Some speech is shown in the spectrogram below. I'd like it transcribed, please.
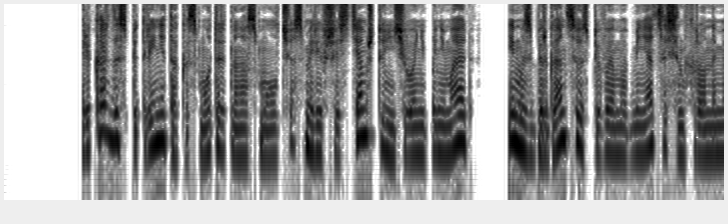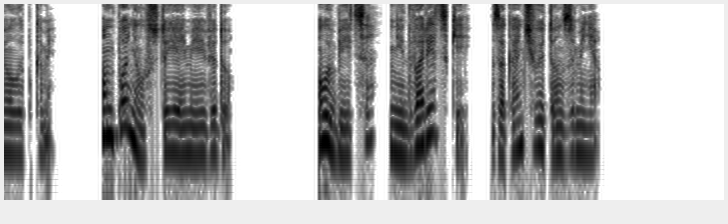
Рикардо с Петрини так и смотрят на нас молча, смирившись с тем, что ничего не понимают, и мы с Берганцей успеваем обменяться синхронными улыбками. Он понял, что я имею в виду. Убийца не дворецкий. Заканчивает он за меня.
